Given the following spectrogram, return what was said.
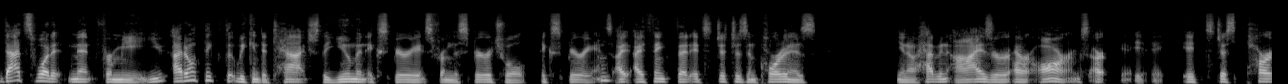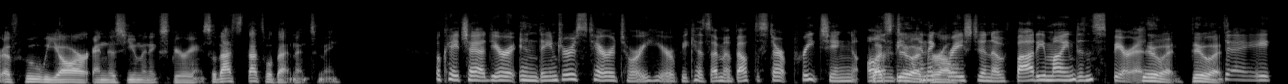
that's what it meant for me. You I don't think that we can detach the human experience from the spiritual experience. Mm-hmm. I, I think that it's just as important as you know having eyes or, or arms are it, it's just part of who we are and this human experience so that's that's what that meant to me Okay, Chad, you're in dangerous territory here because I'm about to start preaching on Let's the it, integration girl. of body, mind, and spirit. Do it. Do it. Day,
